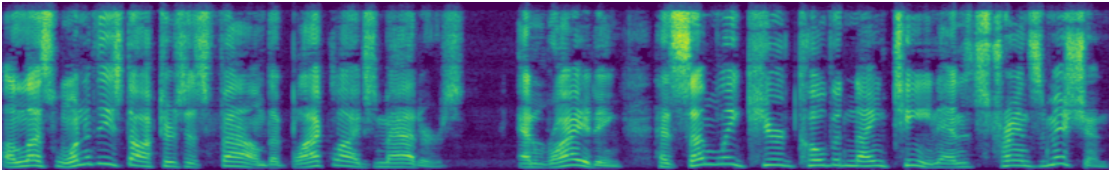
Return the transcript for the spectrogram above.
Unless one of these doctors has found that Black Lives Matters and rioting has suddenly cured COVID-19 and its transmission,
